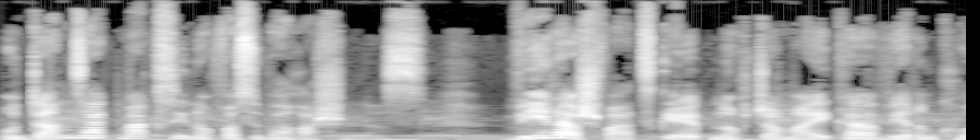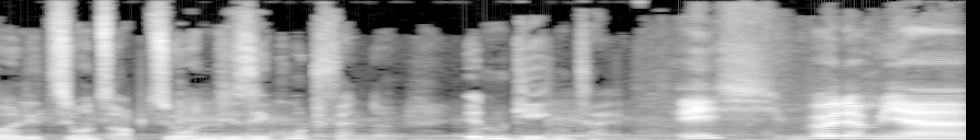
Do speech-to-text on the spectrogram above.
Und dann sagt Maxi noch was Überraschendes. Weder Schwarz-Gelb noch Jamaika wären Koalitionsoptionen, die sie gut fände. Im Gegenteil. Ich würde mir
